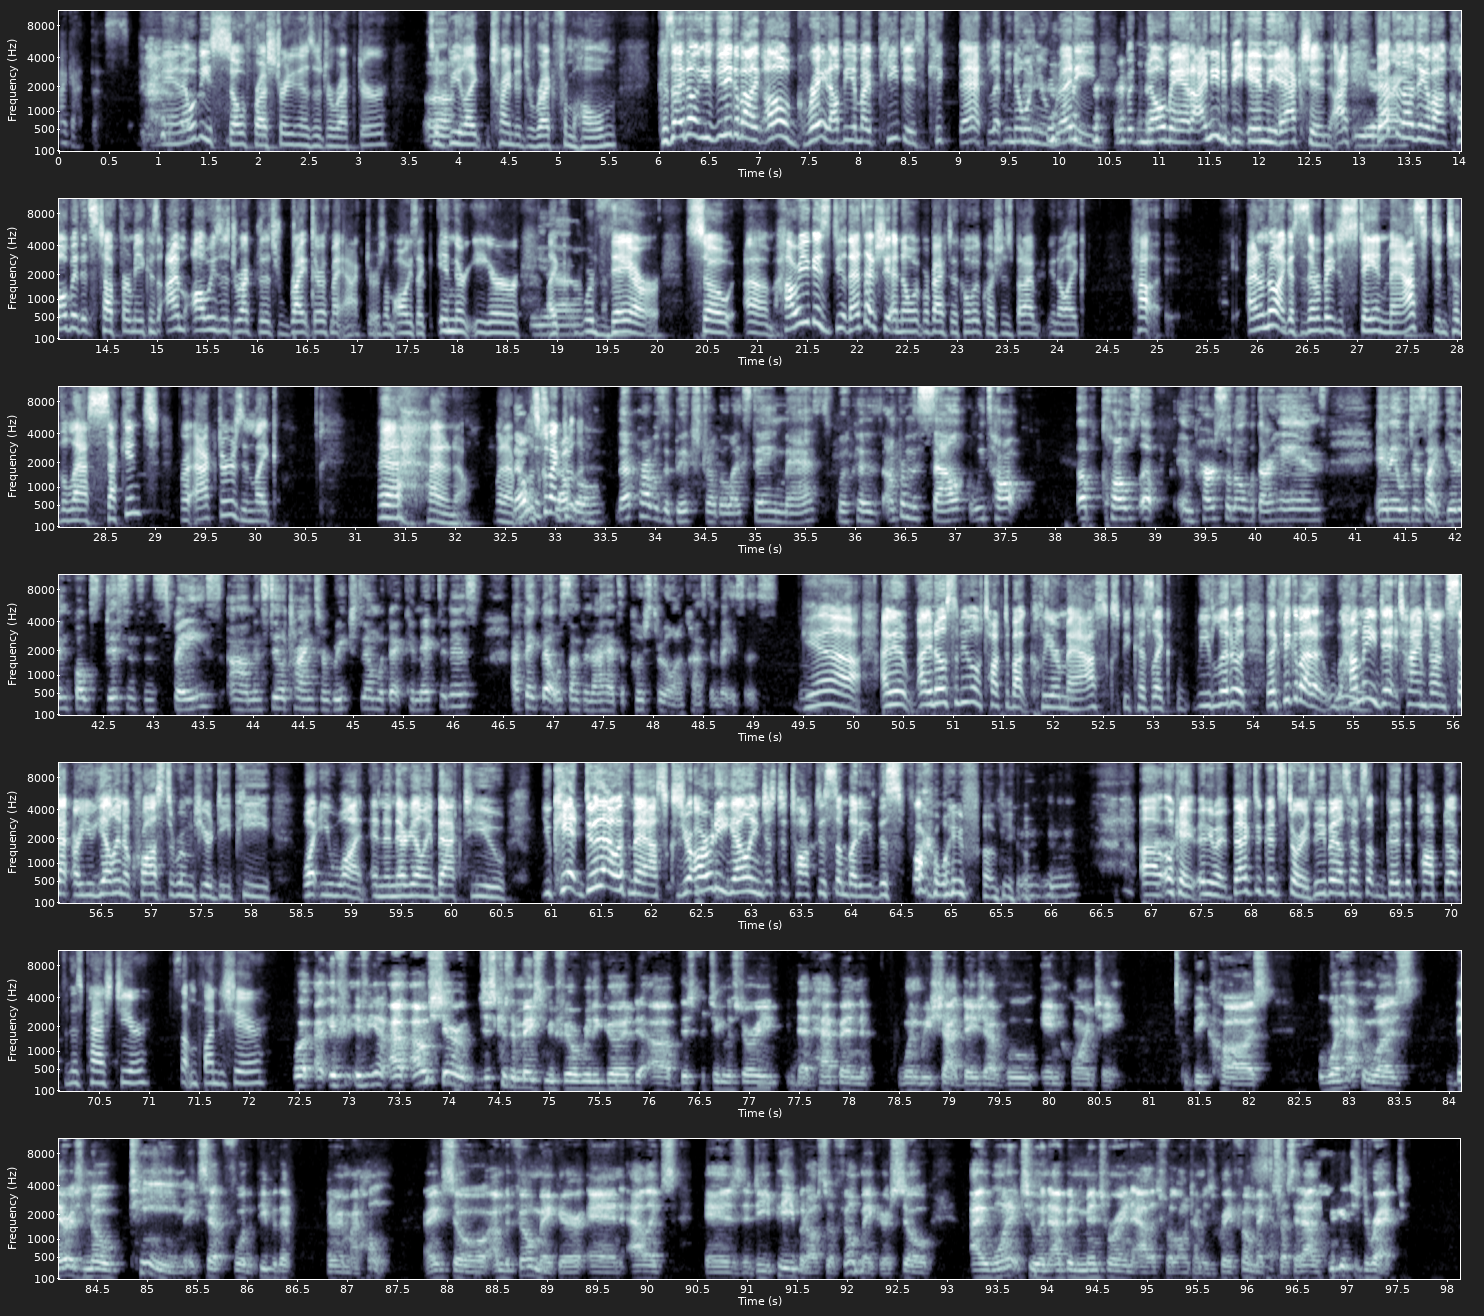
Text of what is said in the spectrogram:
I got this. Man, that would be so frustrating as a director to uh, be like trying to direct from home because I don't, you think about like, oh, great, I'll be in my PJs, kick back, let me know when you're ready. but no, man, I need to be in the action. I yeah. that's another thing about COVID that's tough for me because I'm always a director that's right there with my actors. I'm always like in their ear, yeah. like we're there. So, um, how are you guys deal? That's actually, I know we're back to the COVID questions, but I'm, you know, like how. I don't know. I guess is everybody just staying masked until the last second for actors and like, eh, I don't know whatever. Let's go back to the- that part was a big struggle, like staying masked because I'm from the South. We talk up close, up and personal with our hands, and it was just like giving folks distance and space, um, and still trying to reach them with that connectedness. I think that was something I had to push through on a constant basis. Yeah. I mean, I know some people have talked about clear masks because, like, we literally, like, think about it. How many times on set are you yelling across the room to your DP what you want and then they're yelling back to you you can't do that with masks. You're already yelling just to talk to somebody this far away from you. Mm-hmm. uh, okay anyway back to good stories. Anybody else have something good that popped up in this past year? Something fun to share? Well if, if you know I, i'll share just because it makes me feel really good uh, this particular story that happened when we shot deja vu in quarantine. Because what happened was there is no team except for the people that are in my home right? So I'm the filmmaker, and Alex is the DP, but also a filmmaker. So I wanted to, and I've been mentoring Alex for a long time. He's a great filmmaker. So I said, Alex, you get to direct.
